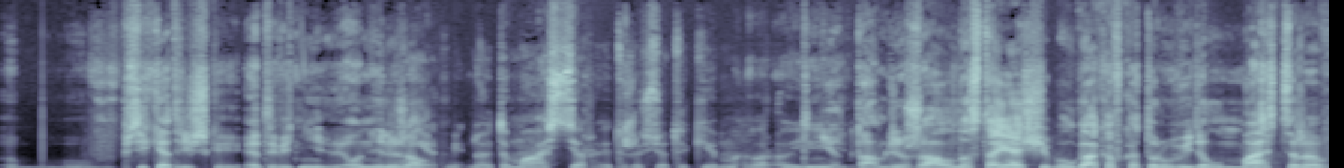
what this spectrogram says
в психиатрической, это ведь не, он не лежал? Нет, но это мастер, это же все-таки... Нет, там лежал настоящий Булгаков, который увидел мастера в,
